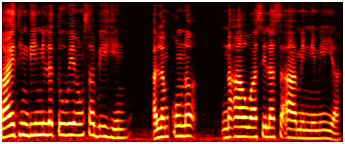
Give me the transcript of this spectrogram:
kahit hindi nila tuwirang sabihin, alam kong na, naawa sila sa amin ni Mia.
